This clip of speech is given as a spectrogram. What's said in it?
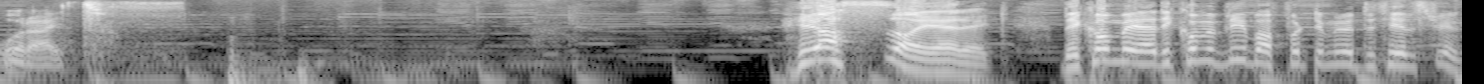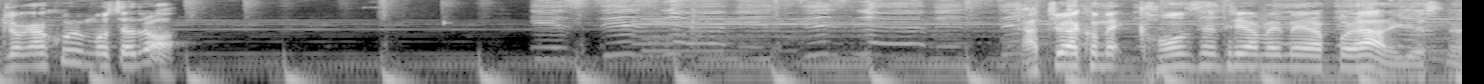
Alright. Jaså Erik! Det kommer, det kommer bli bara 40 minuter till stream, klockan sju måste jag dra. Jag tror jag kommer koncentrera mig mer på det här just nu.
